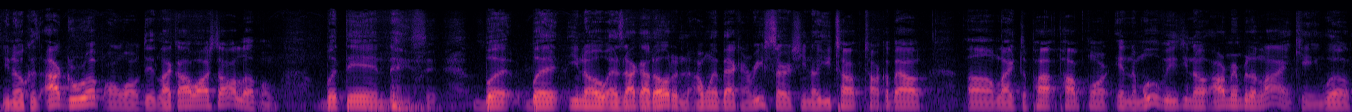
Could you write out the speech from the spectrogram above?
you know, because I grew up on Walt Disney, like I watched all of them, but then. But but you know, as I got older, and I went back and researched. You know, you talk talk about um, like the pop popcorn in the movies. You know, I remember the Lion King. Well,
